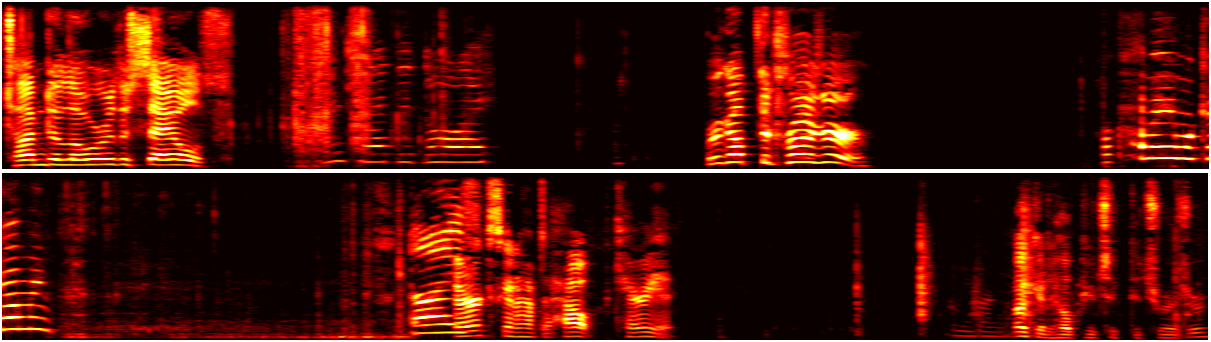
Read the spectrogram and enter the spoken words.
Time to lower the sails. I'm sad to die. Bring up the treasure. We're coming, we're coming. Guys. Eric's gonna have to help carry it. Done. I can help you take the treasure.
